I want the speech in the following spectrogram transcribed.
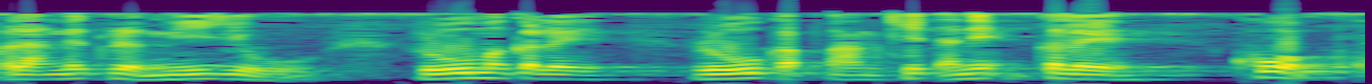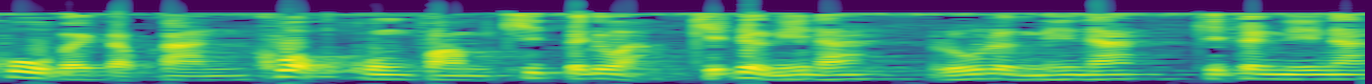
กำลังนึกเรื่องนี้อยู่ รู้มันก็เลย รู้กับความคิด อันนี้ก็เลย ควบคู่ไปกับการควบคุมความคิดไปด้วย คิดเรื่องนี้นะรู้เรื่องนี้นะคิดเรื่องนี้นะ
